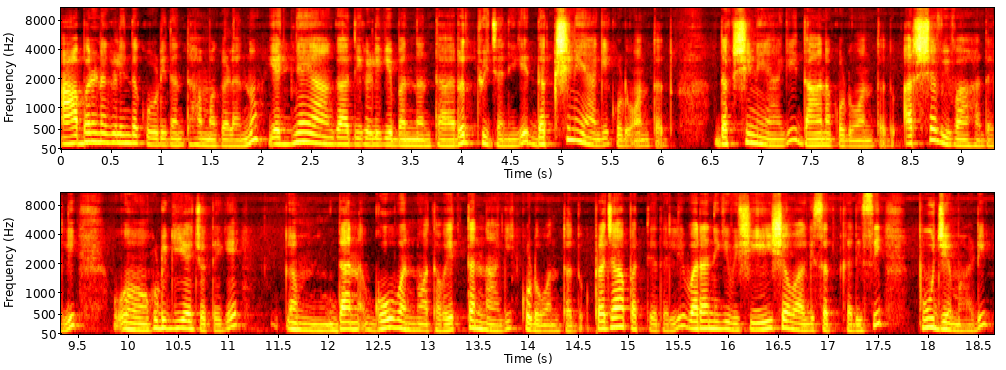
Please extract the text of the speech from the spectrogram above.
ಆಭರಣಗಳಿಂದ ಕೂಡಿದಂತಹ ಮಗಳನ್ನು ಯಜ್ಞಯಾಗಾದಿಗಳಿಗೆ ಬಂದಂತಹ ಋತ್ವಿಜನಿಗೆ ದಕ್ಷಿಣೆಯಾಗಿ ಕೊಡುವಂಥದ್ದು. ದಕ್ಷಿಣೆಯಾಗಿ ದಾನ ಕೊಡುವಂಥದ್ದು. ಹರ್ಷ ವಿವಾಹದಲ್ಲಿ ಹುಡುಗಿಯ ಜೊತೆಗೆ ದನ, ಗೋವನ್ನು ಅಥವಾ ಎತ್ತನ್ನಾಗಿ ಕೊಡುವಂಥದ್ದು. ಪ್ರಜಾಪತ್ಯದಲ್ಲಿ ವರನಿಗೆ ವಿಶೇಷವಾಗಿ ಸತ್ಕರಿಸಿ ಪೂಜೆ ಮಾಡಿ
